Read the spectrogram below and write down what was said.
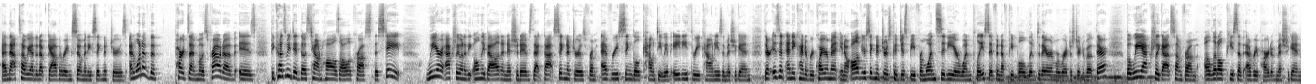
And that's how we ended up gathering so many signatures. And one of the parts I'm most proud of is because we did those town halls all across the state, we are actually one of the only ballot initiatives that got signatures from every single county. We have 83 counties in Michigan. There isn't any kind of requirement. You know, all of your signatures could just be from one city or one place if enough people lived there and were registered to vote there. But we actually got some from a little piece of every part of Michigan,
